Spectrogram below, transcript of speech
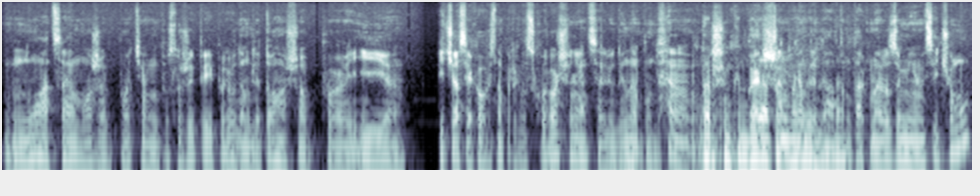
Ну, а це може потім послужити і приводом для того, щоб е, і під час якогось, наприклад, скорочення ця людина буде Першим кандидатом першим кандидатом. Так, ми розуміємо всі чому.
